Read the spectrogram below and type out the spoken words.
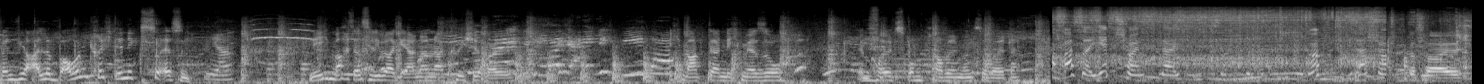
Wenn wir alle bauen, kriegt ihr nichts zu essen. Ja. Nee, ich mache das lieber gerne in der Küche, weil ich mag da nicht mehr so im Holz rumkrabbeln und so weiter. Wasser, jetzt schäumt es gleich. Da schon. Das heißt,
